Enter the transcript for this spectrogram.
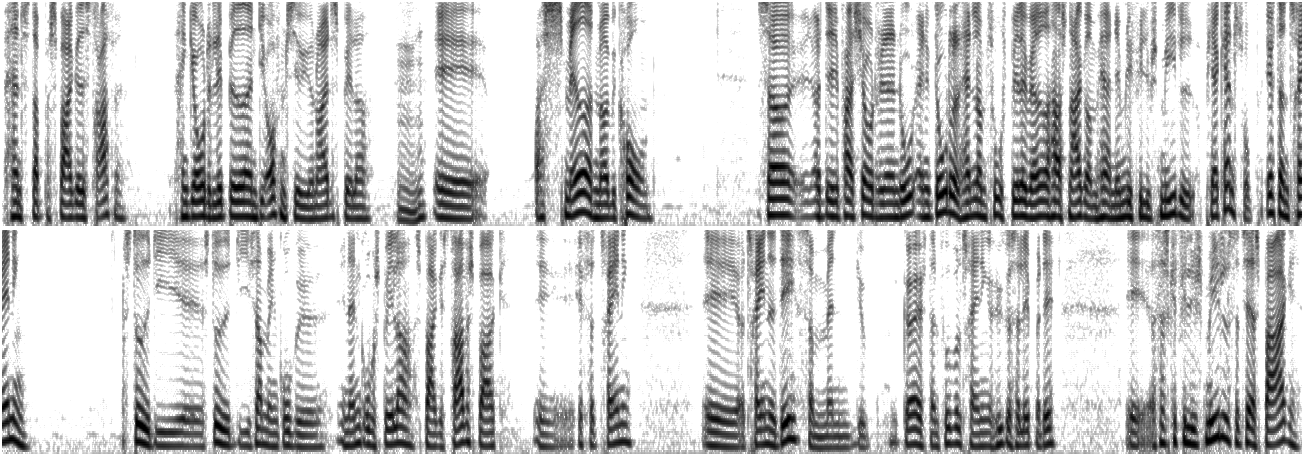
han sparkede straffe. Han gjorde det lidt bedre end de offensive United-spillere. Mm-hmm. Øh, og smadrede den op i krogen. Så, og det er faktisk sjovt, er en anekdote, der handler om to spillere, vi allerede har snakket om her, nemlig Philip Smidl og Pierre Kanstrup. Efter en træning stod de, øh, stod de sammen med en, gruppe, en anden gruppe spillere, sparkede straffespark øh, efter træning, øh, og trænede det, som man jo gør efter en fodboldtræning, og hygger sig lidt med det. Øh, og så skal Philip Smidl så til at sparke.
